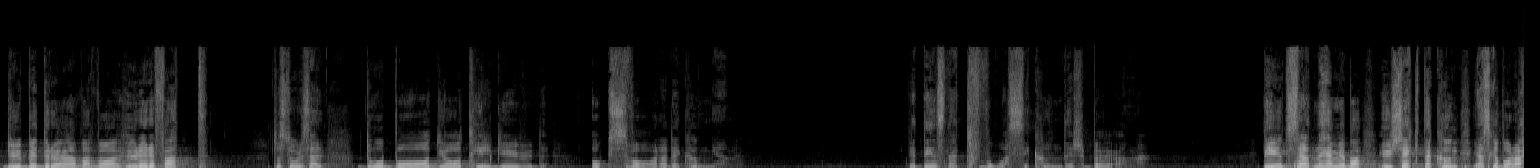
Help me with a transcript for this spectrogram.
du är bedrövad, hur är det fatt? Då står det så här, då bad jag till Gud och svarade kungen. Det är en sån här två sekunders bön. Det är inte så att jag bara, ursäkta kung, jag ska bara,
